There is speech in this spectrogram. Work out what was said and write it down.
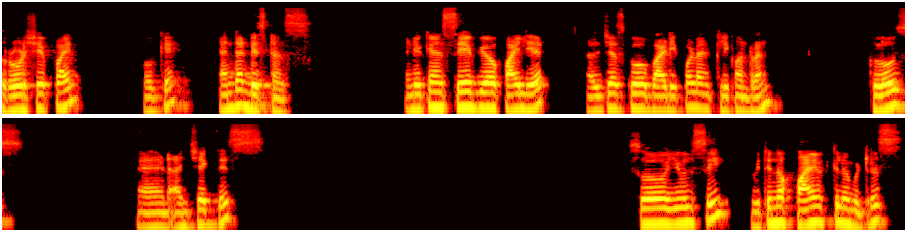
road shape file. Okay. And then distance. And you can save your file here. I'll just go by default and click on run, close. And uncheck this. So you will see within the five kilometers,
